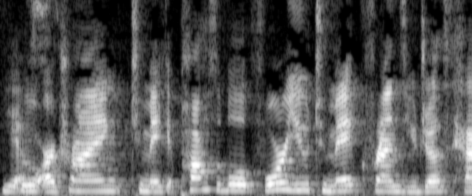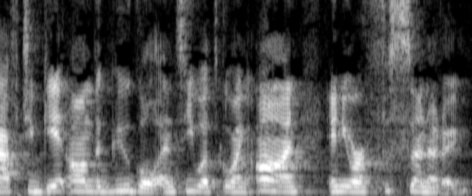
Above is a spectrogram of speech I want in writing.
Yes. who are trying to make it possible for you to make friends. You just have to get on the Google and see what's going on in your vicinity.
